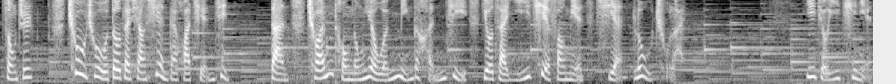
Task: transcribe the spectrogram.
总之，处处都在向现代化前进。但传统农业文明的痕迹又在一切方面显露出来。一九一七年，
